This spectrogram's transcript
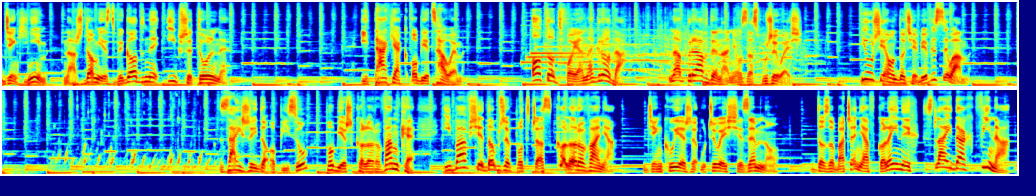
Dzięki nim nasz dom jest wygodny i przytulny. I tak jak obiecałem, oto Twoja nagroda. Naprawdę na nią zasłużyłeś. Już ją do Ciebie wysyłam. Zajrzyj do opisu, pobierz kolorowankę i baw się dobrze podczas kolorowania. Dziękuję, że uczyłeś się ze mną. Do zobaczenia w kolejnych slajdach Fina.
